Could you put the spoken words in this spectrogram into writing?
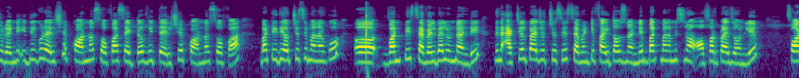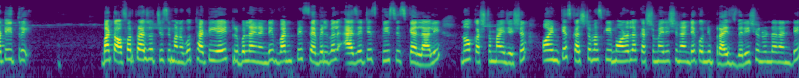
చూడండి. ఇది కూడా L shape corner sofa set with L shape corner sofa but ఇది వచ్చేసి మనకు వన్ పీస్ అవైలబుల్ ఉందండి. దీని యాక్చువల్ ప్రైస్ వచ్చేసి సెవెంటీ ఫైవ్ థౌసండ్ అండి. బట్ మనం ఇచ్చిన offer price only forty three but offer price వచ్చేసి మనకు థర్టీ ఎయిట్ ట్రిపుల్ నైన్ అండి. One piece available as it is piece తీసుకెళ్ళాలి. No customization. ఓ ఇన్ కేస్ కస్టమర్స్కి ఈ మోడల్ కస్టమైజేషన్ అంటే కొన్ని ప్రైస్ వేరియేషన్ ఉండనండి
